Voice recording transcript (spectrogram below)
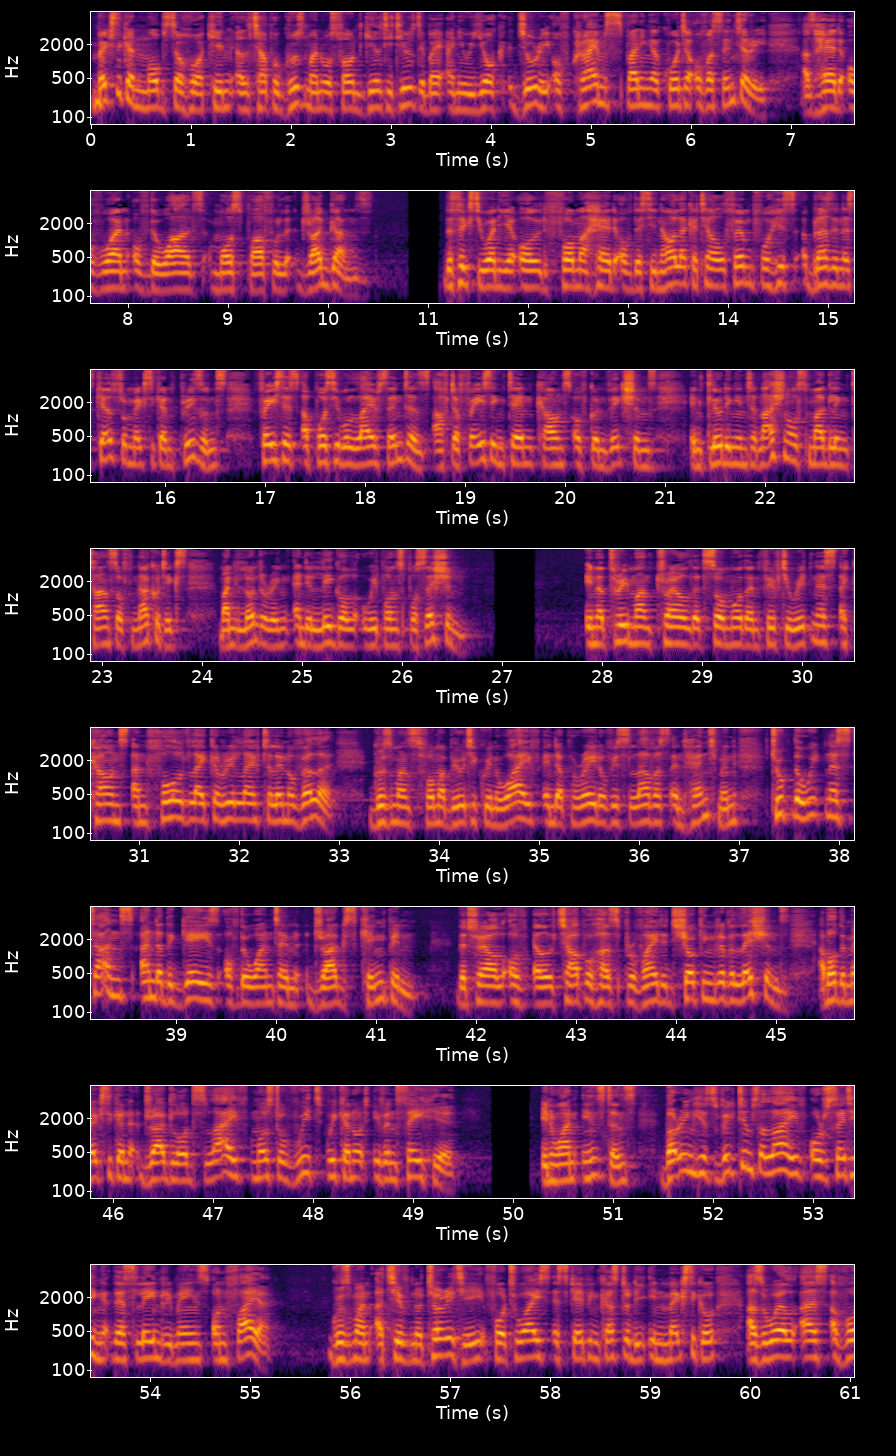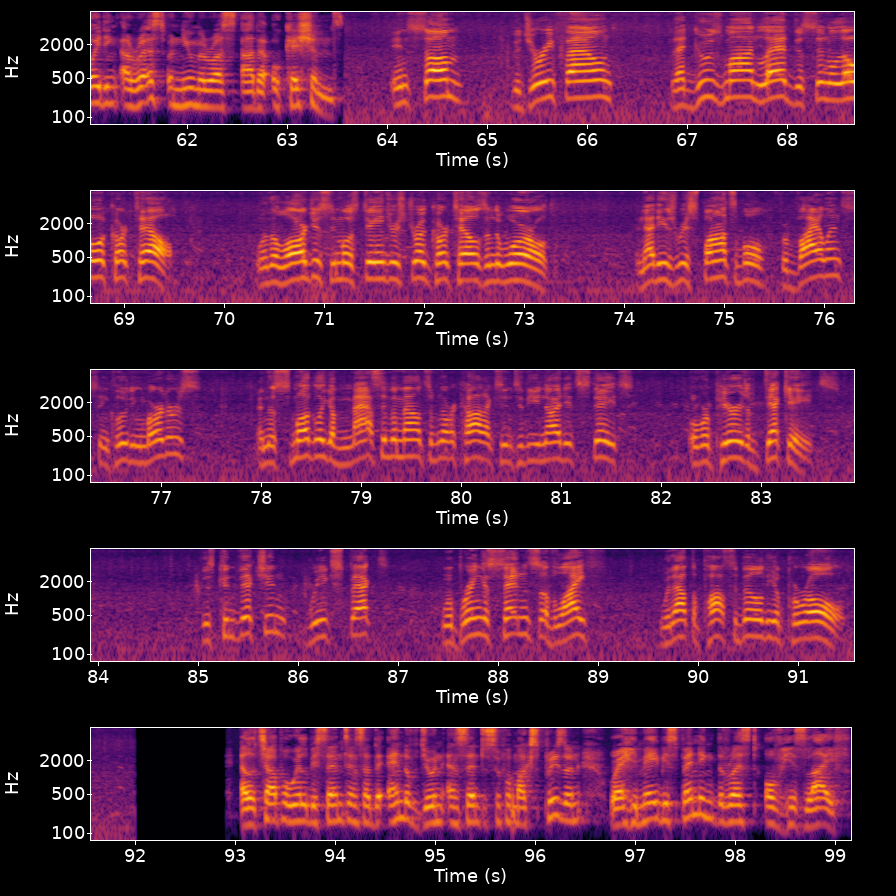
Mexican mobster Joaquin El Chapo Guzman was found guilty Tuesday by a New York jury of crimes spanning a quarter of a century as head of one of the world's most powerful drug gangs. The 61-year-old former head of the Sinaloa cartel, famed for his brazen escapes from Mexican prisons, faces a possible life sentence after facing 10 counts of convictions, including international smuggling tons of narcotics, money laundering, and illegal weapons possession. In a three-month trial that saw more than 50 witness accounts unfold like a real-life telenovela, Guzman's former beauty queen wife and a parade of his lovers and henchmen took the witness stands under the gaze of the one-time drugs kingpin. The trial of El Chapo has provided shocking revelations about the Mexican drug lord's life, most of which we cannot even say here. In one instance, burying his victims alive or setting their slain remains on fire. Guzman achieved notoriety for twice escaping custody in Mexico as well as avoiding arrest on numerous other occasions. In sum, the jury found that Guzman led the Sinaloa cartel, one of the largest and most dangerous drug cartels in the world, and that he is responsible for violence, including murders, and the smuggling of massive amounts of narcotics into the United States over a period of decades. This conviction, we expect, will bring a sentence of life without the possibility of parole. El Chapo will be sentenced at the end of June and sent to Supermax prison, where he may be spending the rest of his life.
